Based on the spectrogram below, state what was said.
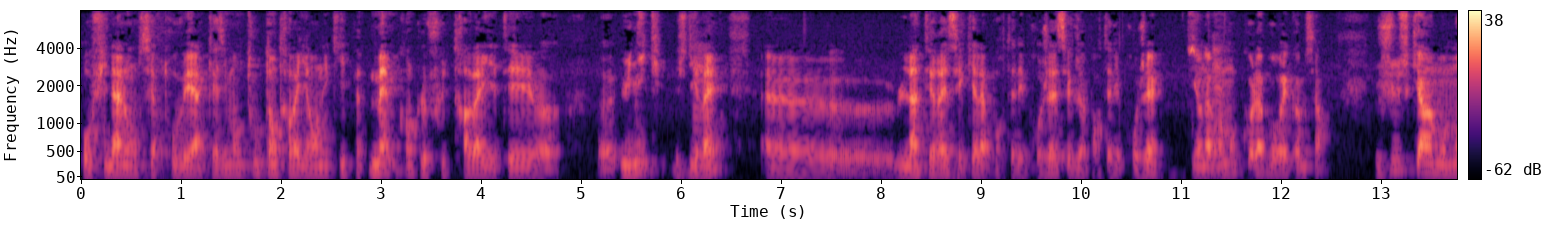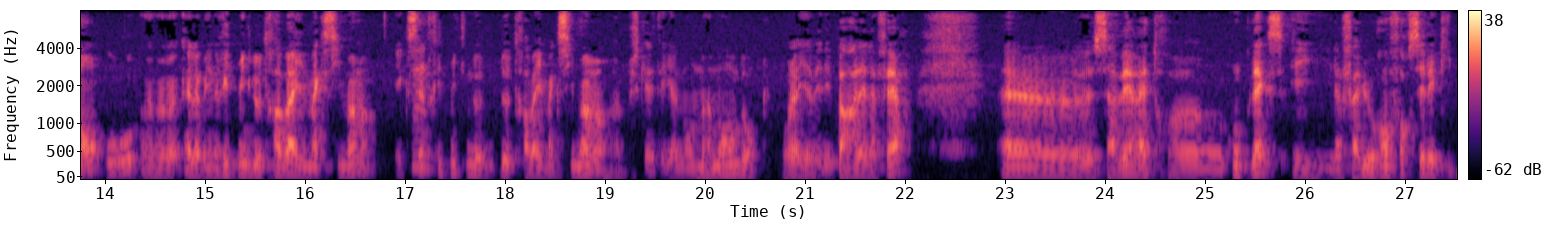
au final, on s'est retrouvé à quasiment tout le temps travailler en équipe, même quand le flux de travail était euh, euh, unique, je dirais. Euh, L'intérêt, c'est qu'elle apportait des projets, c'est que j'apportais des projets, et on a vraiment collaboré comme ça jusqu'à un moment où euh, elle avait une rythmique de travail maximum et que cette mm. rythmique de, travail maximum, euh, puisqu'elle est également maman, donc voilà, il y avait des parallèles à faire, euh, s'avère être euh, complexe et il a fallu renforcer l'équipe.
